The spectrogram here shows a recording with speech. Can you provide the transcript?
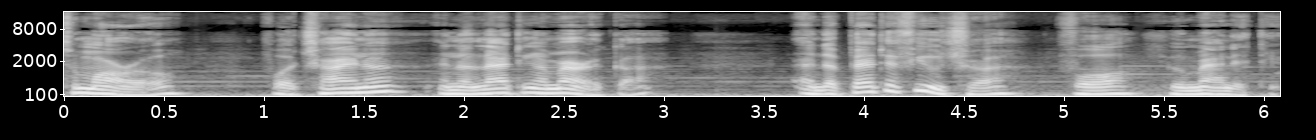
tomorrow for China and Latin America and a better future for humanity.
